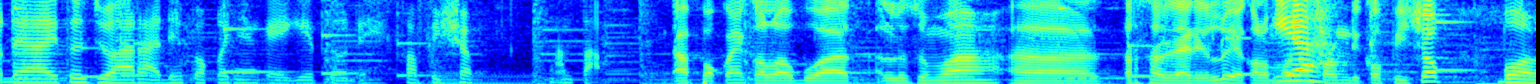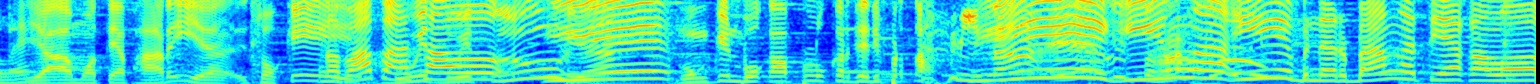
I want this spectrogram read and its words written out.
Udah itu juara deh pokoknya kayak gitu deh. Coffee shop mantap. Nah, pokoknya kalau buat lu semua eh, terserah dari lu ya kalau mau Iya. nongkrong di coffee shop Boleh. ya mau tiap hari ya it's okay. Nggak apa-apa, duit asal- duit lu Iya. ya. Mungkin bokap lu kerja di Pertamina. Ih, eh, gila, iya benar banget ya kalau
